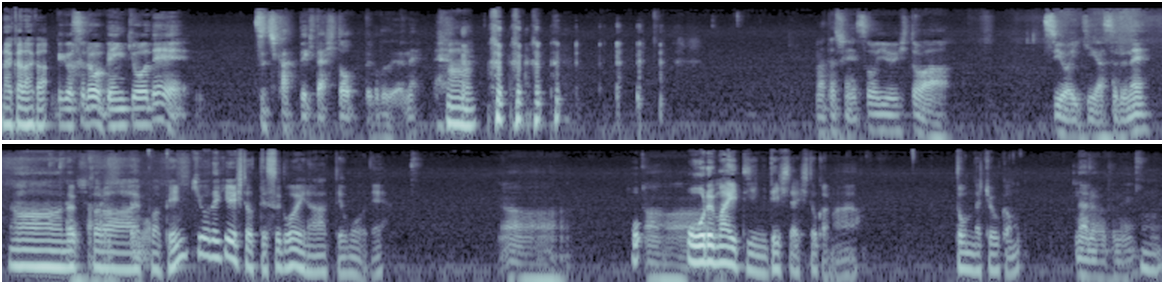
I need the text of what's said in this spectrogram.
なかなか。だけど、それを勉強で培ってきた人ってことだよね。うん。まあ確かにそういう人は強い気がするね。ああ、だから、やっぱ勉強できる人ってすごいなって思うね。ああオールマイティにできた人かな。どんな教科も。ーなるほどね。うん。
